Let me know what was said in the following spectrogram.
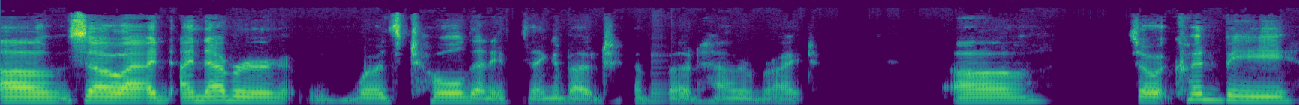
um, so I I never was told anything about about how to write. Uh, so it could be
